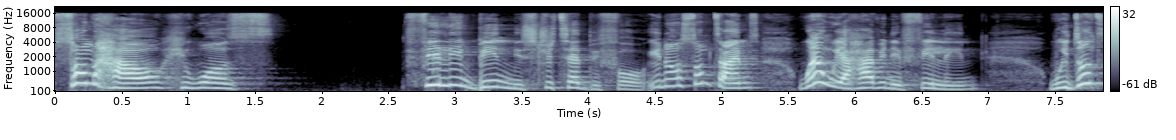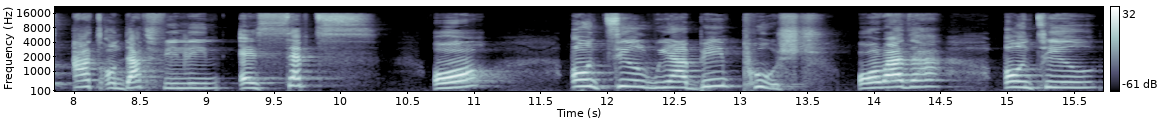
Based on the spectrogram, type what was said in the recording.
somehow he was feeling being mistreated before. You know, sometimes when we are having a feeling, we don't act on that feeling except or until we are being pushed, or rather, until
